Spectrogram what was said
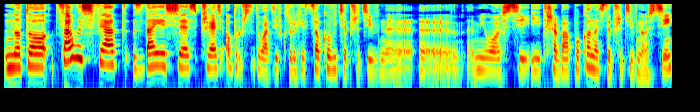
no to cały świat zdaje się sprzyjać, oprócz sytuacji, w których jest całkowicie przeciwny yy, miłości i trzeba pokonać te przeciwności,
